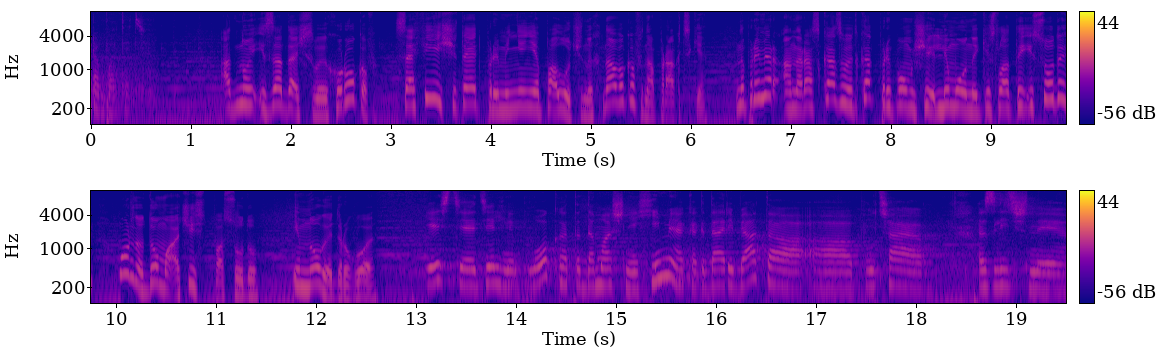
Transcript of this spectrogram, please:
работать. Одной из задач своих уроков София считает применение полученных навыков на практике. Например, она рассказывает, как при помощи лимонной кислоты и соды можно дома очистить посуду и многое другое. Есть отдельный блок, это домашняя химия, когда ребята, а, получая различные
